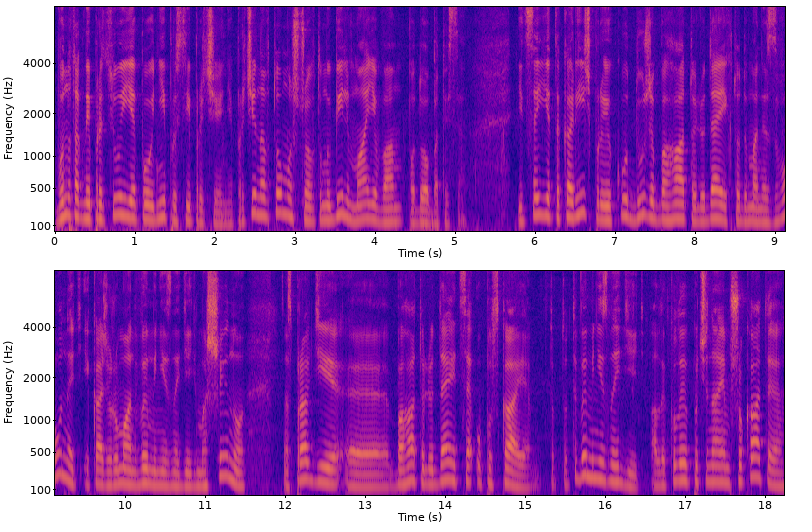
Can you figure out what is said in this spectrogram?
Воно так не працює по одній простій причині. Причина в тому, що автомобіль має вам подобатися. І це є така річ, про яку дуже багато людей, хто до мене дзвонить і каже, Роман, ви мені знайдіть машину. Насправді е, багато людей це опускає. Тобто, ти ви мені знайдіть. Але коли починаємо шукати,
